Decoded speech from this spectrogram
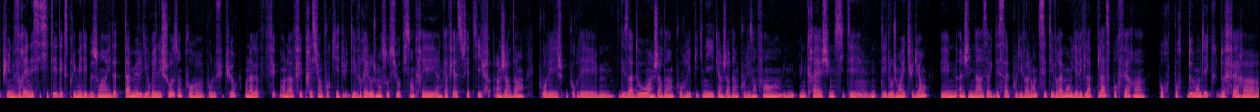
puis une vraie nécessité d'exprimer les besoins et d'améliorer les choses pour, euh, pour le futur. On a fait, on a fait pression pour qu'il y ait des vrais logements sociaux qui sont créés, un café associatif, un jardin pour les, pour les, des ados, un jardin pour les pique-niques, un jardin pour les enfants, une, crèche, une cité, mmh. des logements étudiants et un gymnase avec des salles polyvalentes. C'était vraiment, il y avait de la place pour faire euh, pour, pour demander de faire. Euh,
